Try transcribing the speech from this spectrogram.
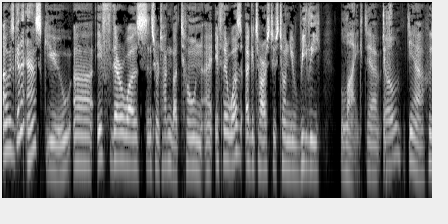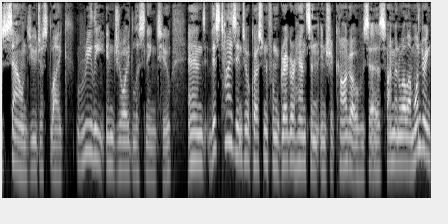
I was going to ask you uh, if there was, since we're talking about tone, uh, if there was a guitarist whose tone you really liked. Uh, if- yeah, whose sound you just like really enjoyed listening to. And this ties into a question from Gregor Hansen in Chicago who says, Hi Manuel, I'm wondering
